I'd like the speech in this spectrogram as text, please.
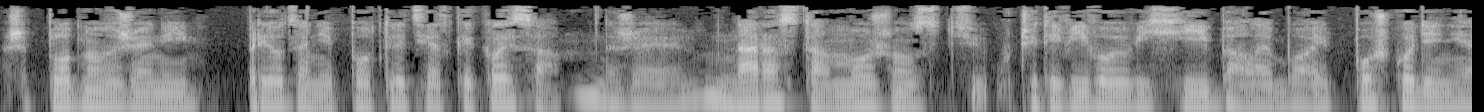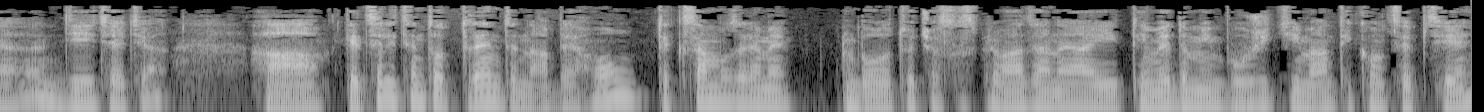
že plodnosť ženy prirodzene po 30 klesa, že narastá možnosť určitých vývojových chýb alebo aj poškodenia dieťaťa. A keď celý tento trend nabehol, tak samozrejme bolo to často sprevádzané aj tým vedomým použitím antikoncepcie.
